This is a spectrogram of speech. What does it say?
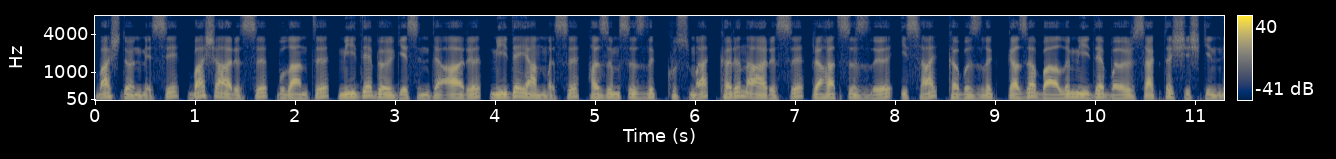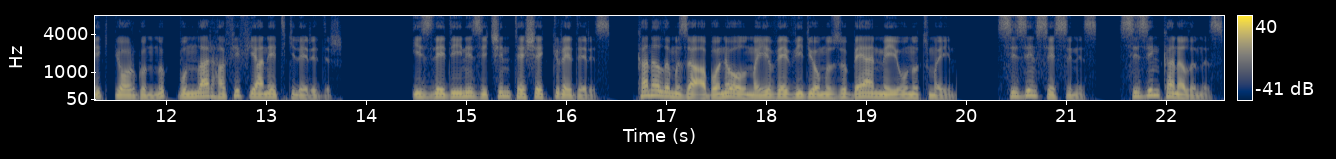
baş dönmesi, baş ağrısı, bulantı, mide bölgesinde ağrı, mide yanması, hazımsızlık, kusma, karın ağrısı, rahatsızlığı, ishal, kabızlık, gaza bağlı mide bağırsakta şişkinlik, yorgunluk, bunlar hafif yan etkileridir. İzlediğiniz için teşekkür ederiz. Kanalımıza abone olmayı ve videomuzu beğenmeyi unutmayın. Sizin sesiniz, sizin kanalınız.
